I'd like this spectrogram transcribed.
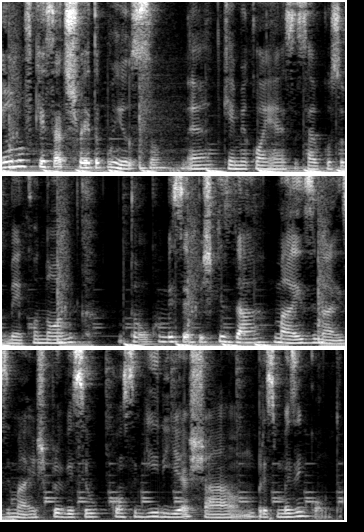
Eu não fiquei satisfeita com isso, né? Quem me conhece sabe que eu sou bem econômica. Então comecei a pesquisar mais e mais e mais para ver se eu conseguiria achar um preço mais em conta.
